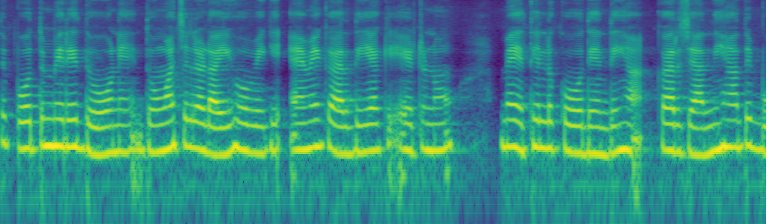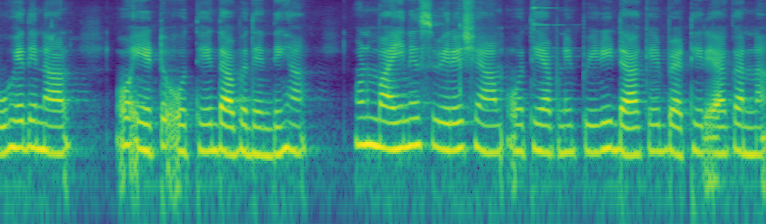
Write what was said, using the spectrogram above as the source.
ਤੇ ਪੁੱਤ ਮੇਰੇ ਦੋ ਨੇ, ਦੋਵਾਂ 'ਚ ਲੜਾਈ ਹੋਵੇਗੀ। ਐਵੇਂ ਕਰਦੀ ਆ ਕਿ ਇੱਟ ਨੂੰ ਮੈਂ ਇੱਥੇ ਲੁਕੋ ਦਿੰਦੀ ਹਾਂ, ਘਰ ਜਾਂਦੀ ਹਾਂ ਤੇ ਬੂਹੇ ਦੇ ਨਾਲ ਉਹ ਇੱਟ ਉੱਥੇ ਦੱਬ ਦਿੰਦੀ ਹਾਂ। ਹੁਣ ਮਾਈ ਨੇ ਸਵੇਰੇ ਸ਼ਾਮ ਉੱਥੇ ਆਪਣੀ ਪੀੜੀ ਢਾ ਕੇ ਬੈਠੀ ਰਿਹਾ ਕਰਨਾ।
